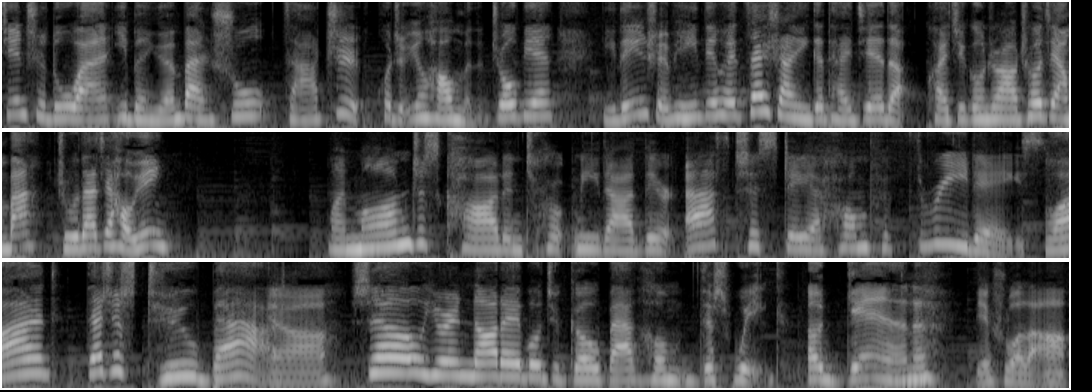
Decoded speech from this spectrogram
坚持读完一本原版书、杂志，或者用好我们的周边，你的英水平一定会再上一个台阶的。快去公众号抽奖吧，祝大家好运！My mom just called and told me that they're asked to stay at home for three days. What? That's just too bad. Yeah. So you're not able to go back home this week again. 别说了啊，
